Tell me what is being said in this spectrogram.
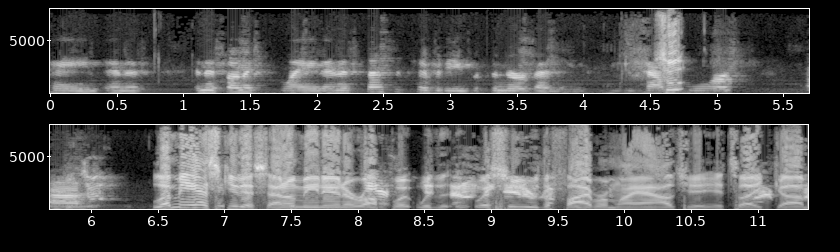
pain, and it's and it's unexplained, and it's sensitivity with the nerve endings. You have So- more. Um, Let me ask you this. I don't mean to interrupt, but with with the fibromyalgia, it's like um,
